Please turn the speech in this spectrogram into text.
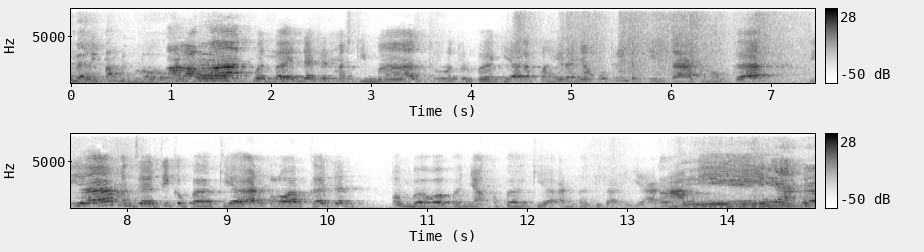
mbak lipah niku lho. Alamat buat Mbak Endah dan Mas Dimas turut berbahagia atas kelahirannya putri tercinta. Semoga dia menjadi kebahagiaan keluarga dan membawa banyak kebahagiaan bagi kalian. Amin. Ini ada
